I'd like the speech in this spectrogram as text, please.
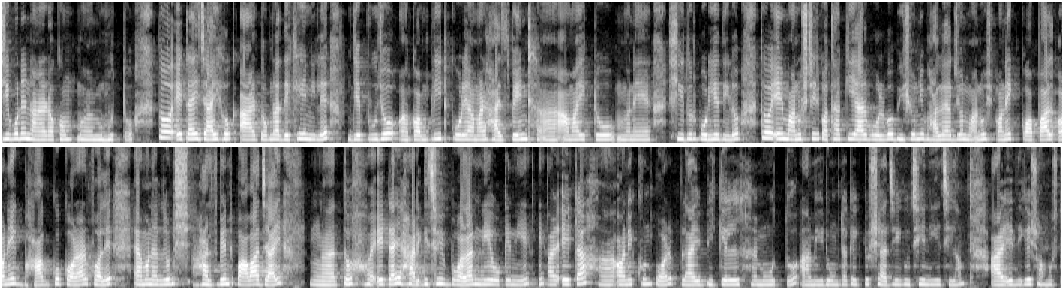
জীবনের নানা রকম মুহূর্ত। তো এটাই যাই হোক, আর তোমরা দেখেই নিলে যে পুজো কমপ্লিট করে আমার হাজবেন্ড আমায় একটু মানে সিঁদুর পরিয়ে দিল। তো এই মানুষটির কথা কি আর বলব? ভীষণই ভালো একজন মানুষ, অনেক কপাল, অনেক ভাগ্য করার ফলে এমন একজন হাজবেন্ড পাওয়া যায়। তো এটাই আর কিছুই বলার নেই ওকে নিয়ে। আর এটা অনেকক্ষণ পর প্রায় বিকেল মুহূর্ত আমি রুমটাকে একটু সাজিয়ে গুছিয়ে নিয়েছিলাম। আর এদিকে সমস্ত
